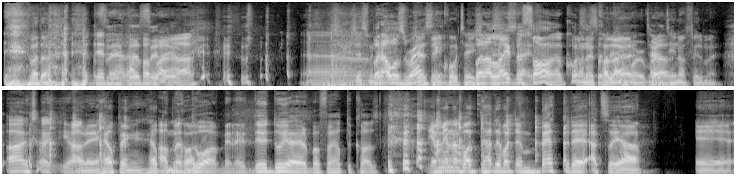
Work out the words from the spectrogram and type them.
Vadå? Det är när jag rappar bara. yeah. Just But I was rapping. But I like the song. Of course that kollar Tarantino-filmer. Ja, exakt. Ja. Ja, det är helping, help Ja, on the men cause. då, men det, då gör jag det bara för help the cause. Jag menar bara att det hade varit en bättre att säga, eh,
